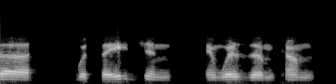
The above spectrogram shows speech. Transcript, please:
uh, with age and, and wisdom comes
